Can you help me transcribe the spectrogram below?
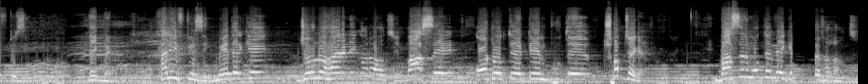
ইফটিজিং। দেখবেন, খালি ইফটিজিং। মেয়েদেরকে যৌন হয়রানি করা হচ্ছে। বাসে, অটোতে, টেম্পুতে, সব জায়গায়। বাসের মধ্যে মেয়েকে ফেলা হচ্ছে।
